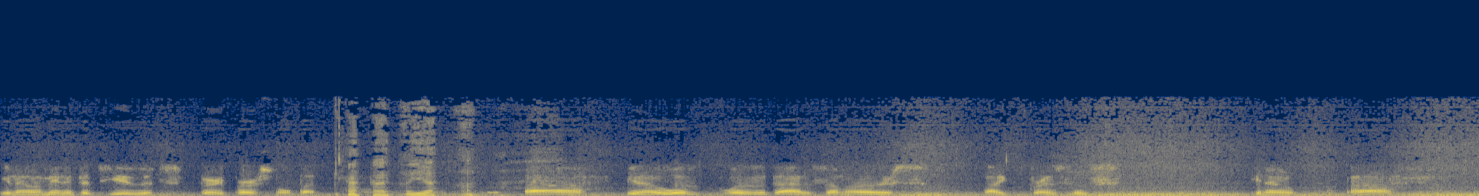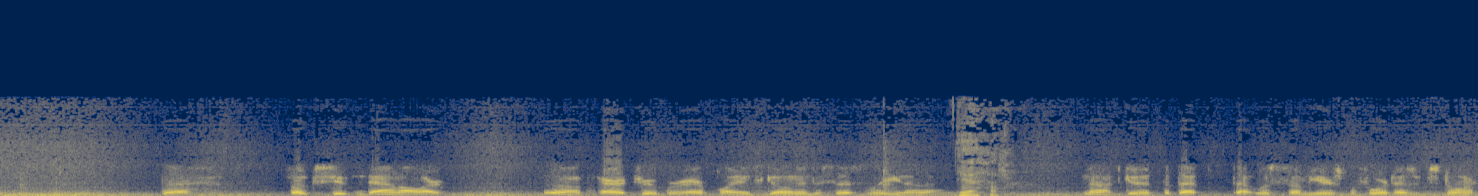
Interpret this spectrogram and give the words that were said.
You know, I mean, if it's you, it's very personal. But yeah, uh, you know, it wasn't wasn't as bad as some others. Like, for instance, you know, uh, the folks shooting down all our uh, paratrooper airplanes going into Sicily. You know, that was yeah. not good. But that that was some years before Desert Storm.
